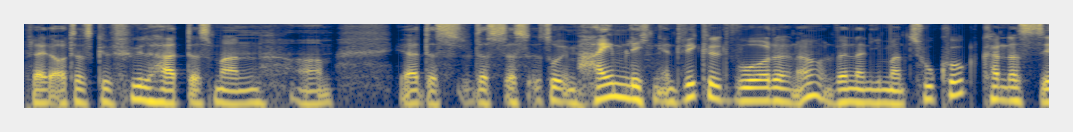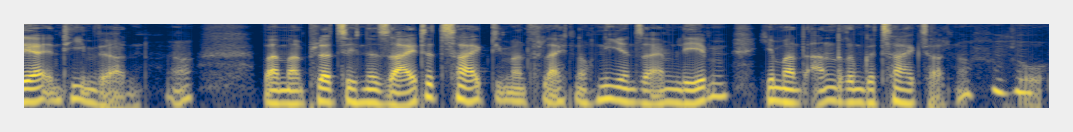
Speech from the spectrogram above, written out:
vielleicht auch das Gefühl hat, dass man ähm, ja, dass, dass das so im Heimlichen entwickelt wurde. Ne? Und wenn dann jemand zuguckt, kann das sehr intim werden. Ja? Weil man plötzlich eine Seite zeigt, die man vielleicht noch nie in seinem Leben jemand anderem gezeigt hat. Ne? Mhm. So.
